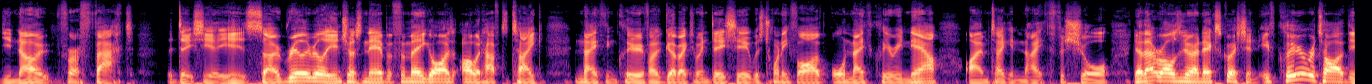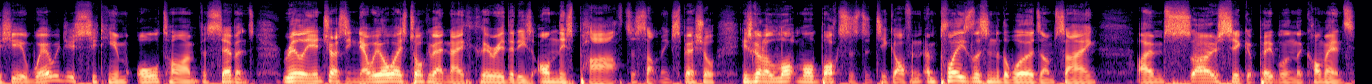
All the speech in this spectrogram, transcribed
You know for a fact the DCE is. So really, really interesting there. But for me, guys, I would have to take Nathan Cleary. If I could go back to when DCE was 25 or Nath Cleary now, I am taking Nath for sure. Now that rolls into our next question. If Cleary retired this year, where would you sit him all time for sevens? Really interesting. Now we always talk about Nath Cleary that he's on this path to something special. He's got a lot more boxes to tick off. And, and please listen to the words I'm saying. I'm so sick of people in the comments,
